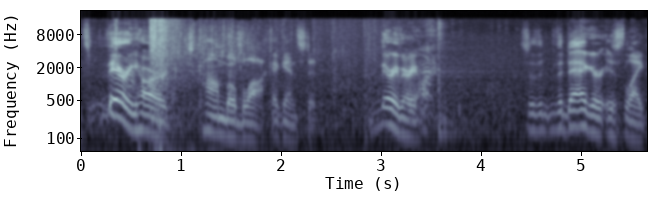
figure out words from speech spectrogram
It's very hard to combo block against it. Very, very hard. So the, the dagger is like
